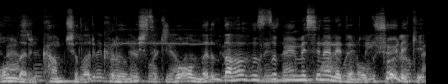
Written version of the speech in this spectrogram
Onların kamçıları kırılmıştı ki bu onların daha hızlı büyümesine neden oldu. Şöyle ki,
